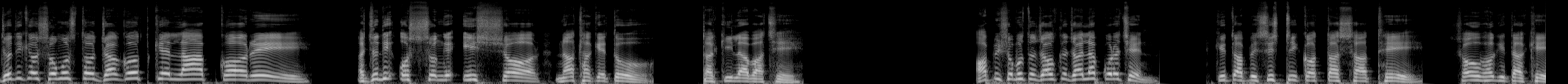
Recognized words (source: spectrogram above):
যদি কেউ সমস্ত জগৎকে লাভ করে, আর যদি ওর সঙ্গে ঈশ্বর না থাকে তো, তার কি লাভ আছে? আপনি সমস্ত জগৎকে জয়লাভ করেছেন? কিন্তু আপনি সৃষ্টিকর্তার সাথে সহভাগিতাকে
